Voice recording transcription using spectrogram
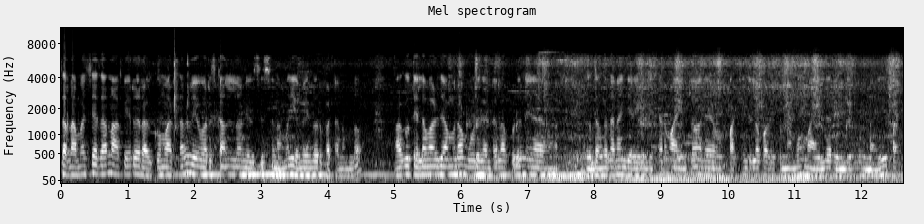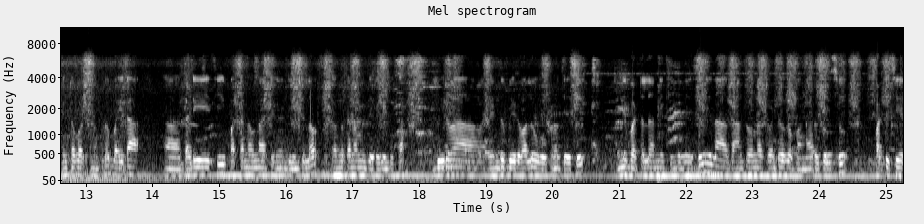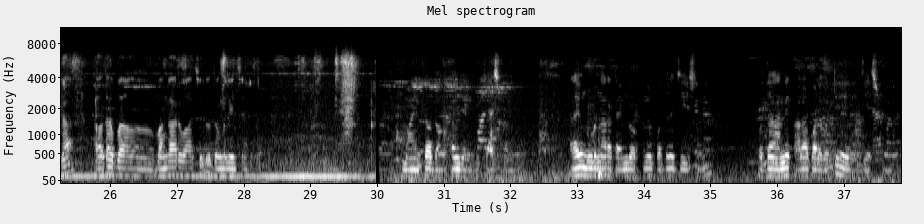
సార్ నమస్తే సార్. నా పేరు రవికుమార్ సార్. మేము వరుసకాలంలో నివసిస్తున్నాము ఎమ్మెగూరు పట్టణంలో. నాకు తెల్లవారుజామున మూడు గంటలప్పుడు నేను దొంగతనం జరిగింది సార్. మా ఇంట్లో నేను పక్కింటిలో పడుకున్నాము. మా ఇల్లు రెండు ఇళ్ళు ఉన్నాయి. పక్కింట్లో పడుకున్నప్పుడు బయట గడి వేసి పక్కన ఉన్నటువంటి ఇంటిలో దొంగతనం జరిగింది సార్. బీరువా రెండు బీరువాలు ఓపెన్ చేసి అన్ని బట్టలు అన్ని కింద వేసి నా దాంట్లో ఉన్నటువంటి ఒక బంగారు గొలుసు పట్టు చీర తర్వాత బ- బంగారు వాచులు దొంగిలించారు సార్. మా ఇంట్లో దొంగతనం జరిగింది క్యాష్ పోయింది అలాగే మూడున్నర టైంలో మేము పొద్దున చేసినాము. పొద్దున అన్ని తలాపాలు కొట్టి చేసుకున్నాము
